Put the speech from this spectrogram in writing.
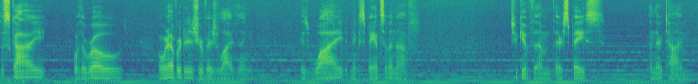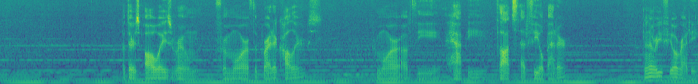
The sky or the road or whatever it is you're visualizing is wide and expansive enough to give them their space and their time. But there's always room for more of the brighter colors, for more of the happy thoughts that feel better. Whenever you feel ready,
